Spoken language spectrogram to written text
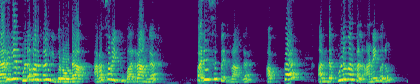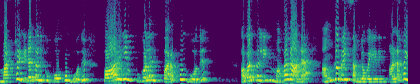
நிறைய புலவர்கள் இவரோட அரசவைக்கு வர்றாங்க பரிசு பெறுறாங்க. அப்ப அந்த புலவர்கள் அனைவரும் மற்ற இடங்களுக்கு போகும்போது பாரியின் புகழை பரப்பும் போது அவர்களின் மகளான அங்கவை சங்கவையரின் அழகை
